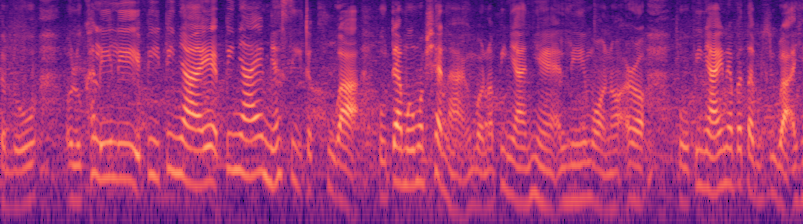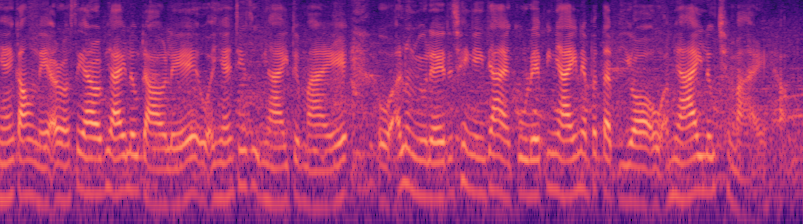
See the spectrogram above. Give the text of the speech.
တယ်လို့ဟိုလိုခလေးလေးပညာရဲ့ပညာရဲ့မျက်စိတစ်ခုကဟိုတန်ဖိုးမဖြတ်နိုင်ဘူးပေါ့နော်ပညာဉာဏ်အလင်းပေါ့နော်အဲ့တော့ဟိုပညာရေးနဲ့ပတ်သက်ပြီးလှူတာအရင်ကောင်းတယ်အဲ့တော့ဆရာတော်ဖျားကြီးလောက်တာကိုလည်းဟိုအရင်ကျေးဇူးအများကြီးတင်ပါတယ်ဟိုအဲ့လိုမျိုးလဲတစ်ချိန်ချိန်ကြာရင်ကိုယ်လည်းပညာရေးနဲ့ပတ်သက်ပြီးတော့ဟိုအများကြီးလုပ်ချင်ပါတယ်ဟုတ်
